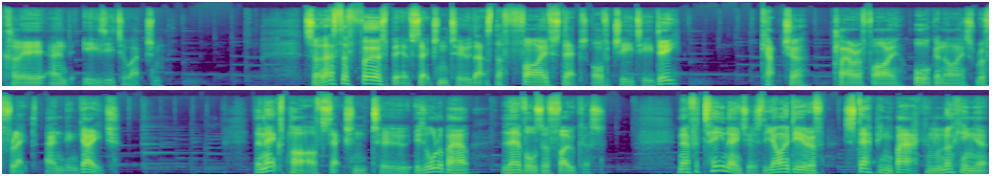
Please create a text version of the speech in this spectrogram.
clear, and easy to action. So that's the first bit of section two. That's the five steps of GTD capture, clarify, organize, reflect, and engage. The next part of section two is all about levels of focus. Now, for teenagers, the idea of stepping back and looking at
